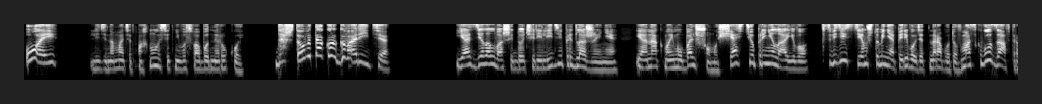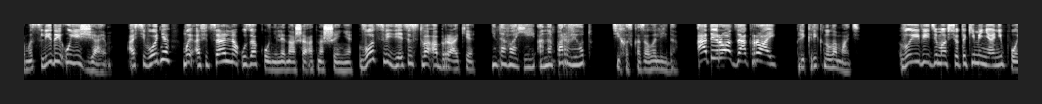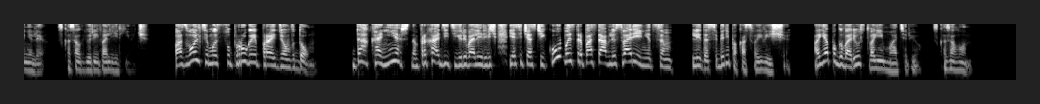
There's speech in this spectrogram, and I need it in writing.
«Ой!» Лидина мать отмахнулась от него свободной рукой. «Да что вы такое говорите?» «Я сделал вашей дочери Лидии предложение, и она, к моему большому счастью, приняла его. В связи с тем, что меня переводят на работу в Москву, завтра мы с Лидой уезжаем. А сегодня мы официально узаконили наши отношения. Вот свидетельство о браке». «Не давай ей, она порвет», — тихо сказала Лида. «А ты рот закрой!» Прикрикнула мать. «Вы, видимо, все-таки меня не поняли», сказал Юрий Валерьевич. «Позвольте, мы с супругой пройдем в дом». «Да, конечно, проходите, Юрий Валерьевич. Я сейчас чайку быстро поставлю с вареницем». «Лида, собери пока свои вещи, а я поговорю с твоей матерью», сказал он.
